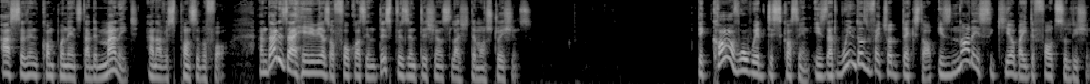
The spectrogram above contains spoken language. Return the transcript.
has certain components that they manage and are responsible for. And that is our areas of focus in this presentation slash demonstrations. The core of what we're discussing is that Windows Virtual Desktop is not a secure by default solution,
